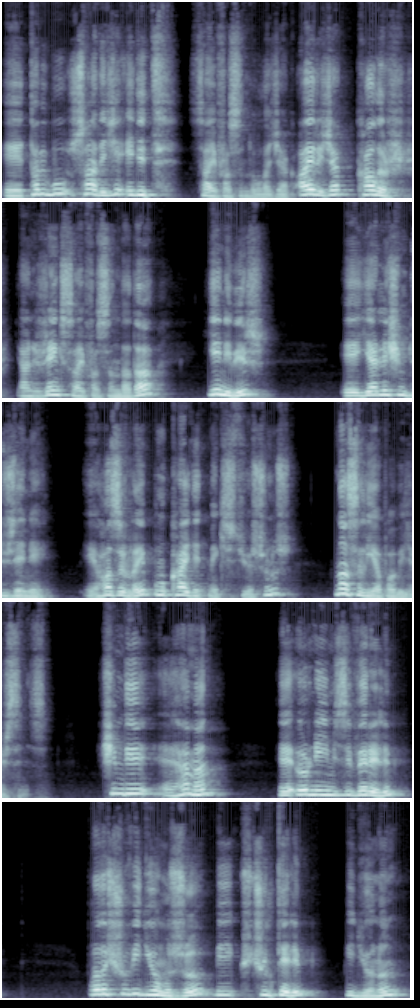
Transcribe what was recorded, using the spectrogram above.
E, Tabi bu sadece edit sayfasında olacak. Ayrıca color yani renk sayfasında da yeni bir e, yerleşim düzeni e, hazırlayıp bunu kaydetmek istiyorsunuz. Nasıl yapabilirsiniz? Şimdi e, hemen e, örneğimizi verelim. Burada şu videomuzu bir küçültelim. Videonun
